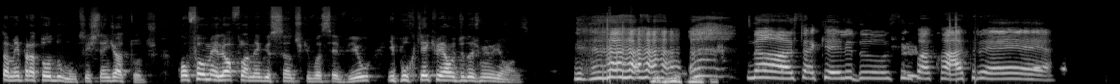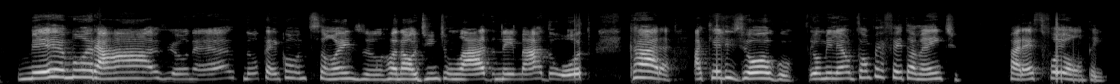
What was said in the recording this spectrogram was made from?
também para todo mundo, se estende a todos. Qual foi o melhor Flamengo e Santos que você viu e por que, que é o de 2011? Nossa, aquele do 5 a 4 é memorável, né? Não tem condições, o Ronaldinho de um lado, Neymar do outro. Cara, aquele jogo, eu me lembro tão perfeitamente, parece que foi ontem.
